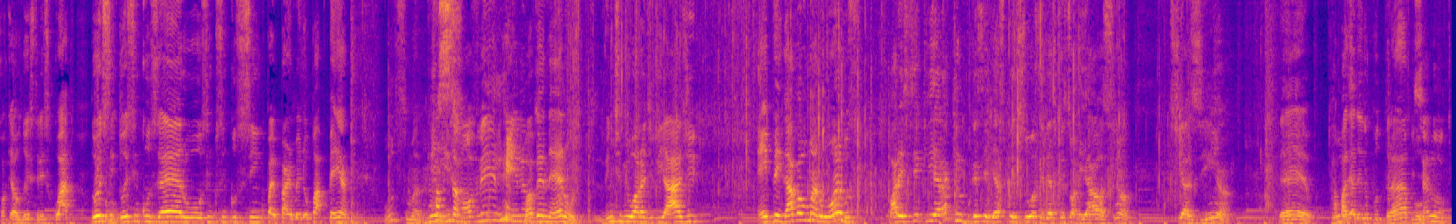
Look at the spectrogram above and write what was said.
Qual que é? O 234? 250 ou 555 pra ir pra Armênia ou pra Penha. Putz, mano. Que Nossa, isso? mó veneno. Mó veneno, 20 mil horas de viagem. E pegava, mano, o ônibus, parecia que era aquilo, porque você via as pessoas, você via as pessoas real, assim, ó. Tiazinha, é, rapaziada indo pro trampo. Isso é louco.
